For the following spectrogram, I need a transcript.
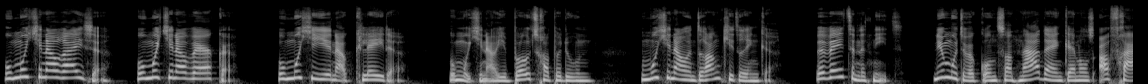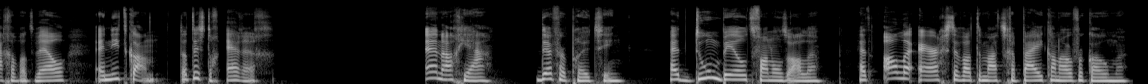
Hoe moet je nou reizen? Hoe moet je nou werken? Hoe moet je je nou kleden? Hoe moet je nou je boodschappen doen? Hoe moet je nou een drankje drinken? We weten het niet. Nu moeten we constant nadenken en ons afvragen wat wel en niet kan. Dat is toch erg? En ach ja, de verpreutsing. Het doembeeld van ons allen. Het allerergste wat de maatschappij kan overkomen.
